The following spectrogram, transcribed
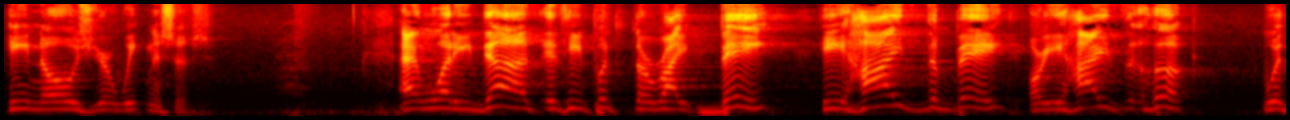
He knows your weaknesses. And what he does is he puts the right bait, he hides the bait or he hides the hook with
